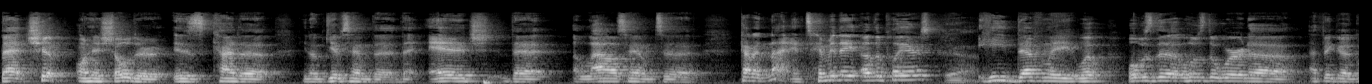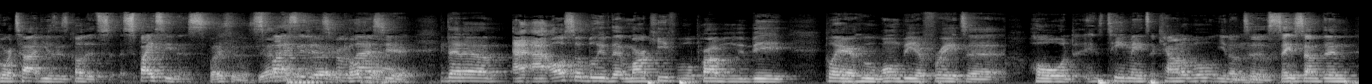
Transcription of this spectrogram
That chip on his shoulder is kind of you know gives him the the edge that allows him to kind of not intimidate other players. Yeah. he definitely what what was the what was the word? Uh, I think uh, Gortat uses called it spiciness. Spiciness, yeah, spiciness right. from Called last that. year. That uh, I, I also believe that Markieff will probably be a player who won't be afraid to hold his teammates accountable. You know, Mm-hmm. to say something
